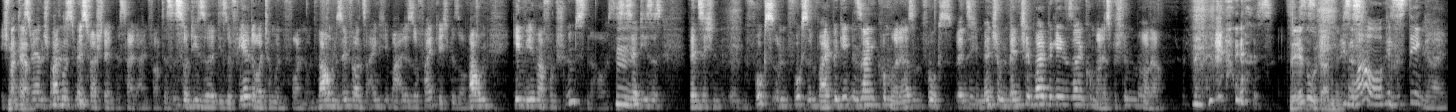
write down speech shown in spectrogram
Ich fand, das Ja. wäre ein spannendes Missverständnis halt einfach. Das ist so diese, diese Fehldeutungen von. Und warum sind wir uns eigentlich immer alle so feindlich gesonnen? Warum gehen wir immer vom Schlimmsten aus? Das ist ja dieses, wenn sich ein, Fuchs und ein Fuchs im Wald begegnen, sagen, guck mal, da ist ein Fuchs. Wenn sich ein Mensch und ein Mensch im Wald begegnen, sagen, guck mal, das ist bestimmt ein Mörder. Das- Sehr gut, André. Dieses, Wow. Dieses Ding halt.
